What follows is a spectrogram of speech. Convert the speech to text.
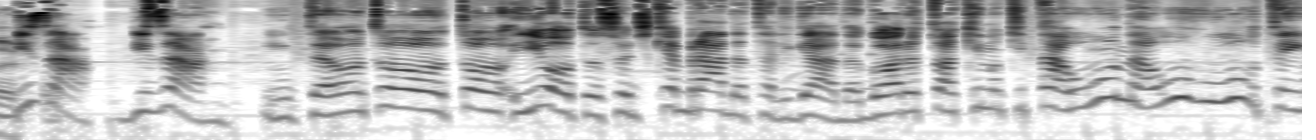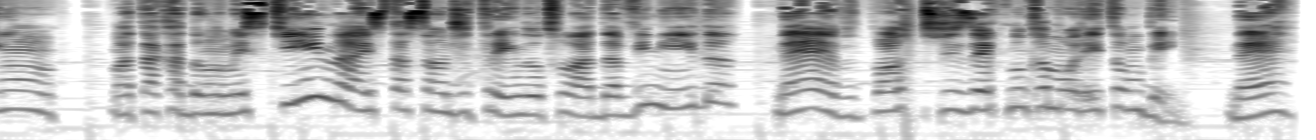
É, bizarro, bizarro. Então eu tô, tô. E outra, eu sou de quebrada, tá ligado? Agora eu tô aqui no Quitaúna, uhul, tem um. Um atacadão numa esquina, a estação de trem do outro lado da avenida, né? Posso dizer que nunca morei tão bem, né?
